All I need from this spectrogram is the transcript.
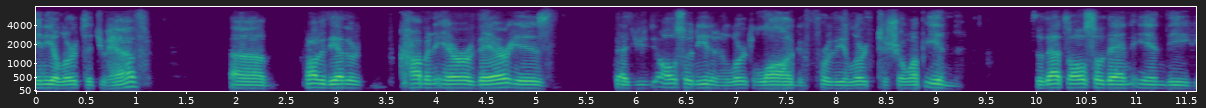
any alerts that you have. Uh, probably the other common error there is that you also need an alert log for the alert to show up in. So that's also then in the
